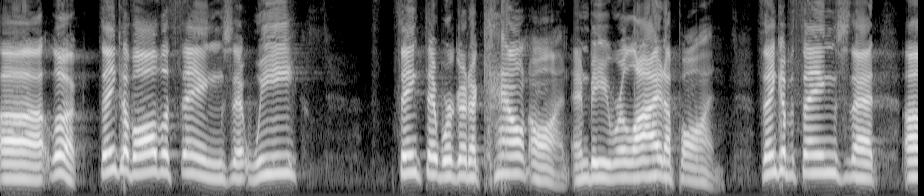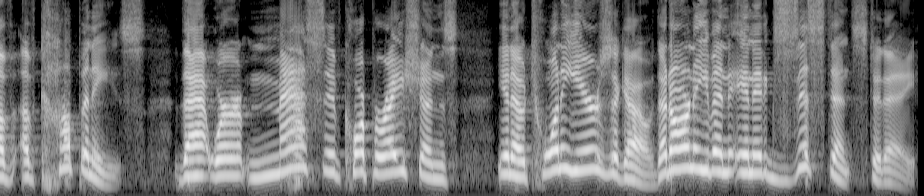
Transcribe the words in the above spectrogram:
uh, look, think of all the things that we think that we're going to count on and be relied upon. Think of things that of, of companies that were massive corporations, you know, 20 years ago that aren't even in existence today.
